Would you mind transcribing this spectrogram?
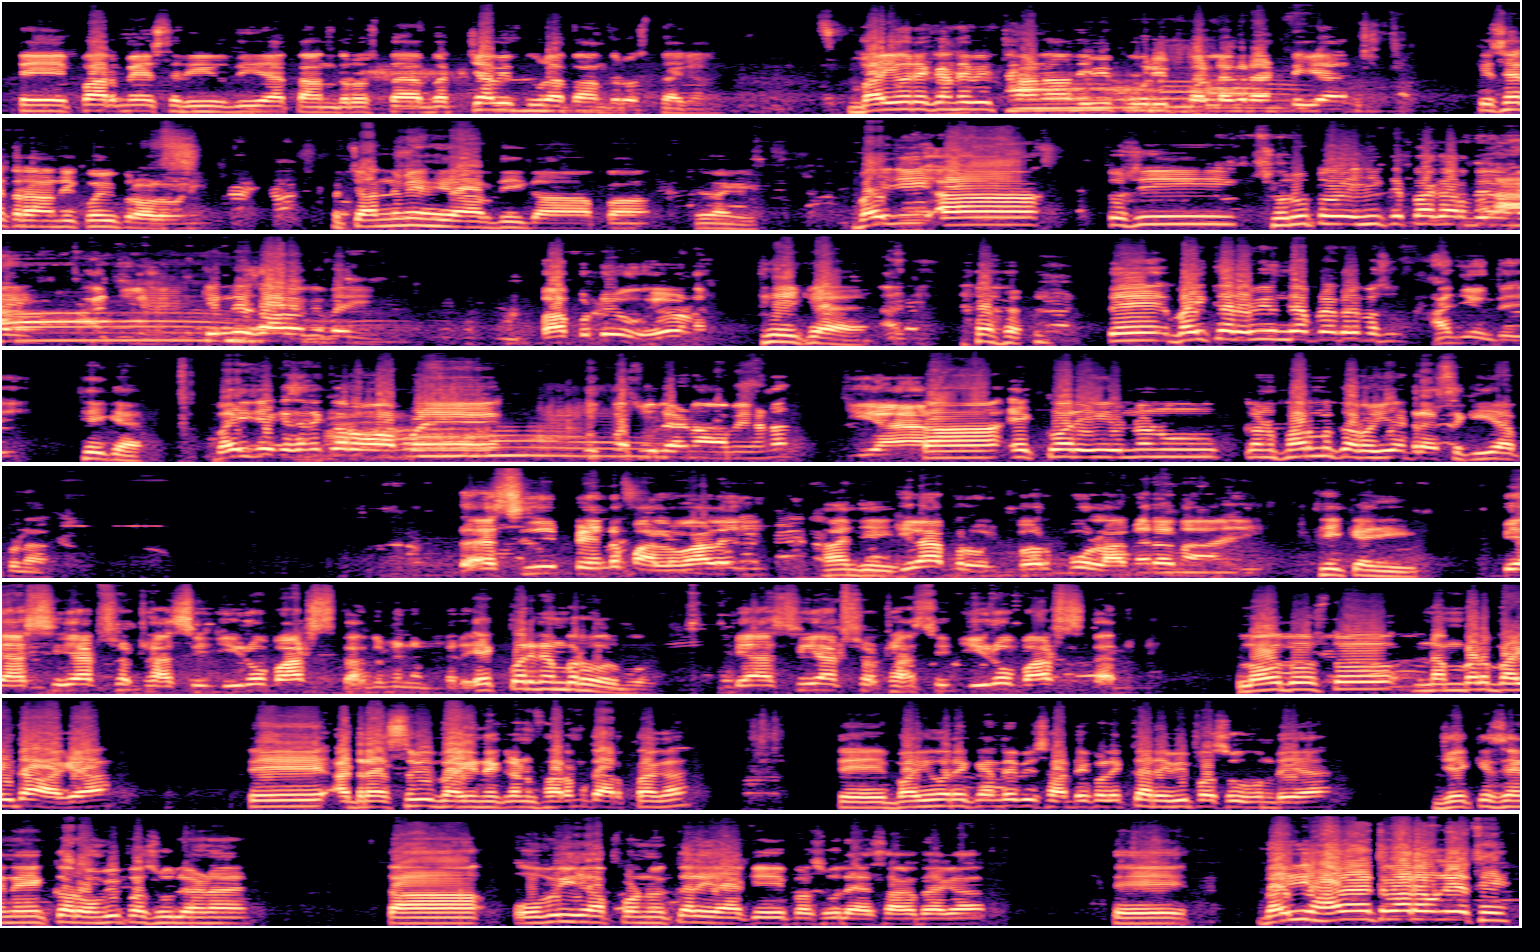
ਤੇ ਭਰਮੇ ਸਰੀਰ ਦੀ ਹੈ ਤੰਦਰੁਸਤ ਹੈ ਬੱਚਾ ਵੀ ਪੂਰਾ ਤੰਦਰੁਸਤ ਹੈਗਾ। ਬਾਈ ਹੋਰੇ ਕਹਿੰਦੇ ਵੀ ਥਾਣਾ ਦੀ ਵੀ ਪੂਰੀ ਫੁੱਲ ਗਾਰੰਟੀ ਹੈ ਕਿਸੇ ਤਰ੍ਹਾਂ ਦੀ ਕੋਈ ਪ੍ਰੋਬਲਮ ਨਹੀਂ। 95000 ਦੀ ਗਾਂ ਆਪਾਂ ਦੇਵਾਂਗੇ। ਬਾਈ ਜੀ ਆ ਤੁਸੀਂ ਸ਼ੁਰੂ ਤੋਂ ਇਹੀ ਕਿੱਤਾ ਕਰਦੇ ਹੋ ਹਾਂਜੀ ਕਿੰਨੇ ਸਾਲ ਹੋ ਗਏ ਬਾਈ? ਬਾਪੜੇ ਹੋ ਗਏ ਹੁਣ। ਠੀਕ ਹੈ। ਤੇ ਬਾਈ ਘਰੇ ਵੀ ਹੁੰਦੇ ਆਪਣੇ ਕੋਲ ਪਸ਼ੂ? ਹਾਂਜੀ ਹੁੰਦੇ ਜੀ। ਠੀਕ ਹੈ। ਬਾਈ ਜੇ ਕਿਸੇ ਨੇ ਘਰੋਂ ਆਪਣੇ ਕੋਈ ਪਸ਼ੂ ਲੈਣਾ ਹੋਵੇ ਹਨਾ ਜੀ ਆਇਆਂ ਤਾਂ ਇੱਕ ਵਾਰੀ ਉਹਨਾਂ ਨੂੰ ਕਨਫਰਮ ਕਰੋ ਜੀ ਐਡਰੈਸ ਕੀ ਹੈ ਆਪਣਾ। ਅਸੀਂ ਪਿੰਡ ਮਲਵਾਲ ਜੀ। ਹਾਂਜੀ। ਜ਼ਿਲ੍ਹਾ ਫਿਰੋਜ਼ਪੁਰ ਭੋਲਾ ਮੇਰਾ ਨਾਮ ਹੈ ਜੀ। ਠੀਕ ਹੈ ਜੀ। 8288806297 ਨੰਬਰ ਹੈ। ਇੱਕ ਵਾਰੀ ਨੰਬਰ ਹੋਰ ਬੋਲ। 8288806297 ਲਓ ਦੋਸਤੋ ਨੰਬਰ ਬਾਈ ਦਾ ਆ ਗਿਆ ਤੇ ਐਡਰੈਸ ਵੀ ਬਾਈ ਨੇ ਕਨਫਰਮ ਕਰਤਾਗਾ। ਤੇ ਬਾਈ ਹੋਰੇ ਕਹਿੰਦੇ ਵੀ ਸਾਡੇ ਕੋਲੇ ਘਰੇ ਵੀ ਪਸ਼ੂ ਹੁੰਦੇ ਆ। ਜੇ ਕਿਸੇ ਨੇ ਘਰੋਂ ਵੀ ਪਸ਼ੂ ਲੈਣਾ ਹੈ ਤਾਂ ਉਹ ਵੀ ਆਪਾਂ ਨੂੰ ਘਰੇ ਆ ਕੇ ਪਸ਼ੂ ਲੈ ਸਕਦਾ ਹੈਗਾ। ਤੇ ਬਾਈ ਜੀ ਹਰ ਐਤਵਾਰ ਆਉਣੇ ਇੱਥੇ?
